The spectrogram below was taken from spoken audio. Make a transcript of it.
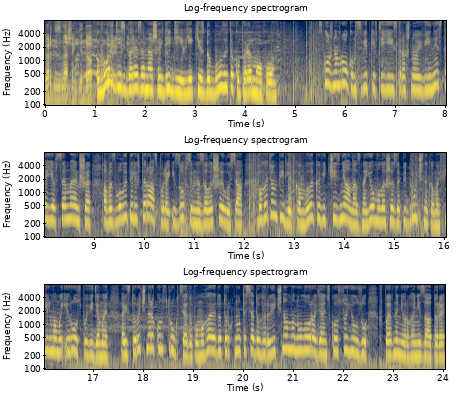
Гордость за наших дедов. Гордість которые бере за наших дідів, які здобули таку перемогу. Кожним роком свідків цієї страшної війни стає все менше, а визволителів Терасполя і зовсім не залишилося. Багатьом підліткам велика вітчизняна знайома лише за підручниками, фільмами і розповідями. А історична реконструкція допомагає доторкнутися до героїчного минулого радянського союзу, впевнені організатори,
